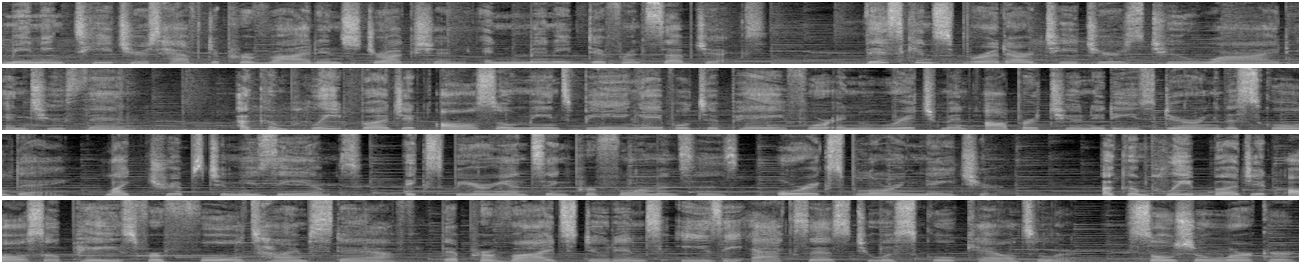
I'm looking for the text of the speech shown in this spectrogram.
meaning teachers have to provide instruction in many different subjects. This can spread our teachers too wide and too thin. A complete budget also means being able to pay for enrichment opportunities during the school day, like trips to museums, experiencing performances, or exploring nature. A complete budget also pays for full time staff that provide students easy access to a school counselor, social worker,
